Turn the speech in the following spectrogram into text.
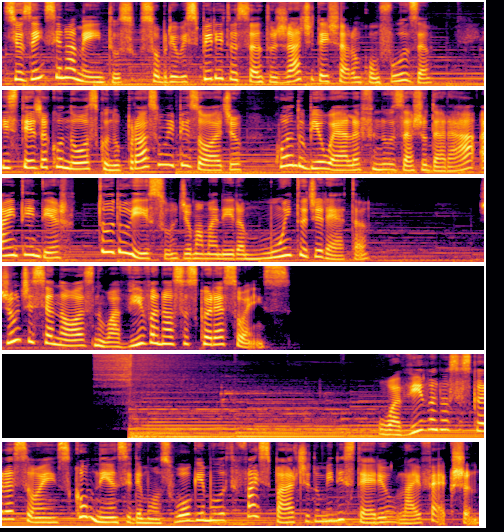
Se os ensinamentos sobre o Espírito Santo já te deixaram confusa, esteja conosco no próximo episódio, quando Bill Elef nos ajudará a entender tudo isso de uma maneira muito direta. Junte-se a nós no Aviva Nossos Corações. O Aviva Nossos Corações, com Nancy DeMoss Wogemuth, faz parte do Ministério Life Action.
